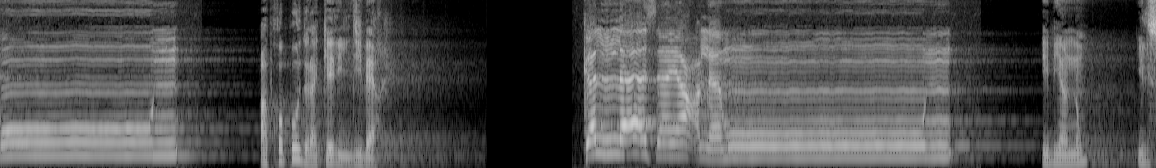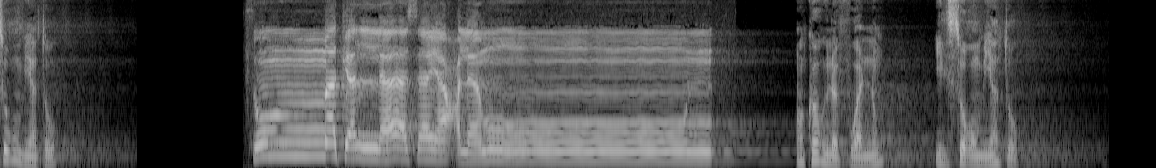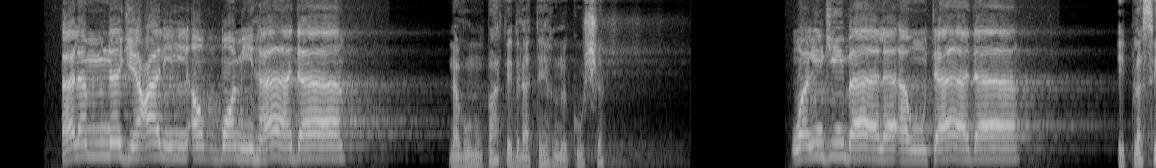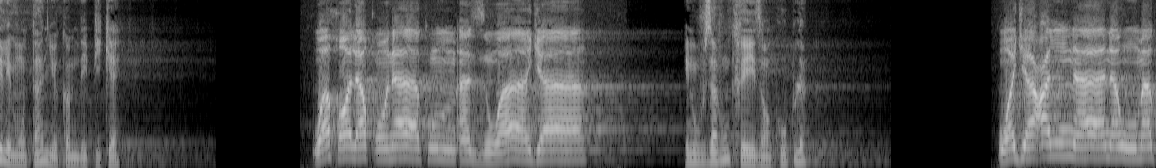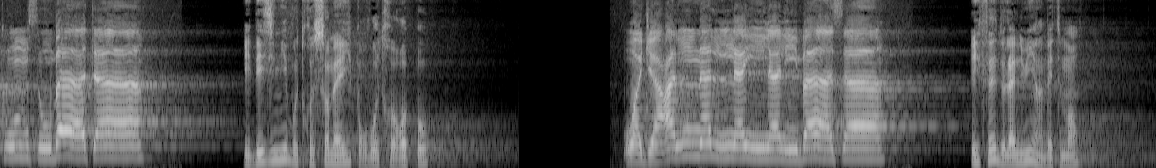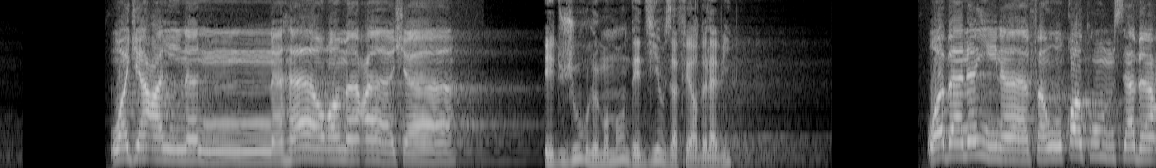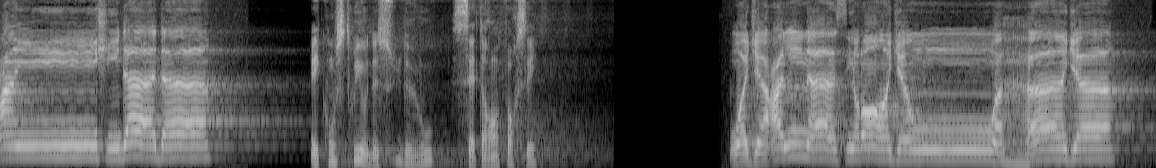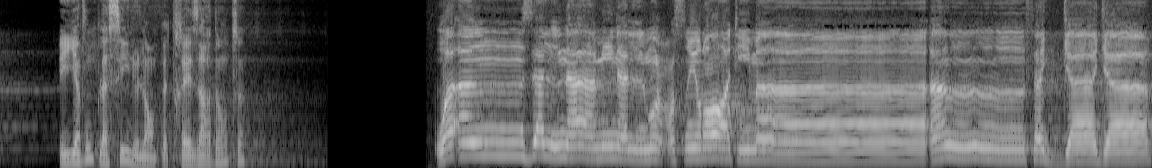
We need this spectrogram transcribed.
à propos de laquelle il diverge. كلا سيعلمون Eh bien non, ils sauront bientôt, ثم كلا سيعلمون encore une fois non, ils sauront bientôt. ألم نجعل الأرض مهادا N'avons-nous pas fait de la terre une couche والجبال أوتادا et placé les montagnes comme des piquets وخلقناكم أزواجا Et nous vous avons créés en couple. Et désignez votre sommeil pour votre repos. Et fait de la nuit un vêtement. et du jour le moment dédié aux affaires de la vie وبنينا فوقكم سبعا شدادا et construit au-dessus de vous cette renforcée وجعلنا سراجا وهاجا et y avons placé une lampe très ardente وأنزلنا من المعصرات ماء ثجاجا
